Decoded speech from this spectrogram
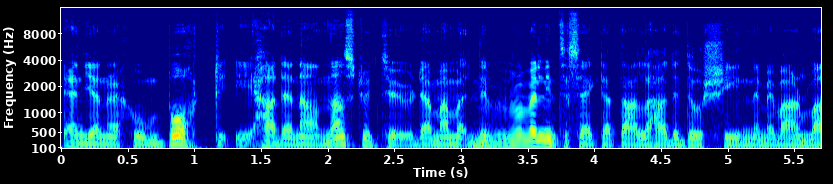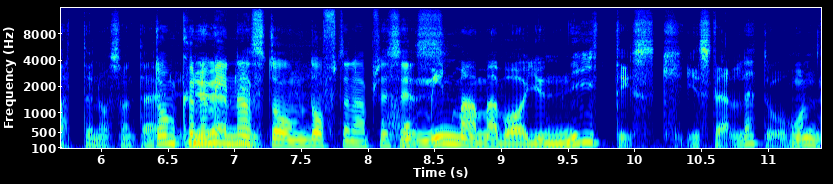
en generation bort hade en annan struktur. Där man, Det Mm. var väl inte säkert att alla hade dusch inne med varmvatten och sånt där. De kunde Nu minnas de dofterna, precis. min mamma var ju nitisk istället då. Hon,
